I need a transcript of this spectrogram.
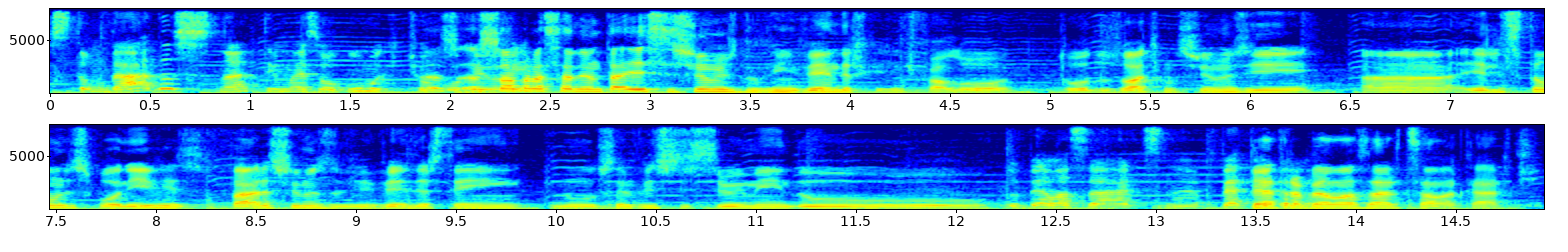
estão dadas, né? Tem mais alguma que te É ocorreu só aí? pra salientar esses filmes do Vin Wenders que a gente falou, todos ótimos filmes e ah, eles estão disponíveis. Vários filmes do Vin Wenders tem no serviço de streaming do Do Belas Artes, né? Petra Belas Artes à la carte.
